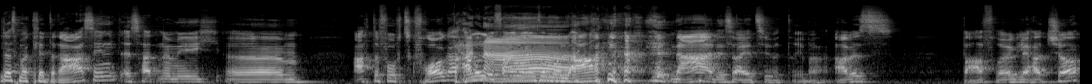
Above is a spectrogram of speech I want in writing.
dass wir gleich dran sind. Es hat nämlich ähm, 58 Fragen. Aber wir na. fangen einfach mal an. Nein, das war jetzt übertrieben. Aber es ein paar Frögle hat schon.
